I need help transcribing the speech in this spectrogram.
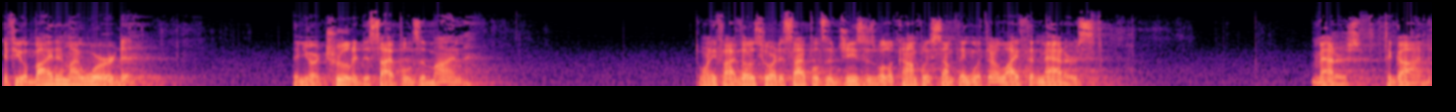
If you abide in my word then you are truly disciples of mine. 25. Those who are disciples of Jesus will accomplish something with their life that matters. Matters to God.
